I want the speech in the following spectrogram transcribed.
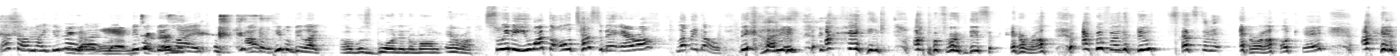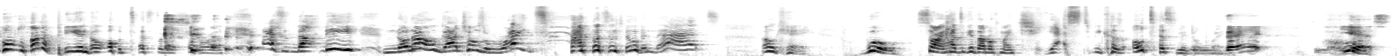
That's why I'm like, you know what? People be like, I, people be like, I was born in the wrong era, sweetie. You want the Old Testament era? Let me know because I think I prefer this era. I prefer the New Testament era. Okay, I don't want to be in the Old Testament era. That's not me. No, no, God chose right. I wasn't doing that. Okay. Whoa. Sorry, I had to get that off my chest because Old Testament don't play. That yes,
